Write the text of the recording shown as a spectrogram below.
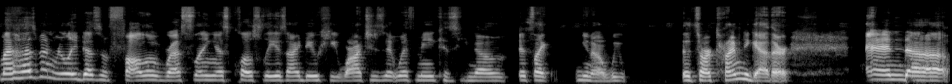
my husband really doesn't follow wrestling as closely as I do. He watches it with me because he knows it's like, you know, we it's our time together. And uh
